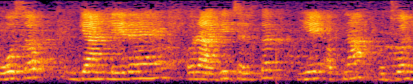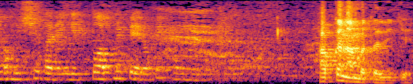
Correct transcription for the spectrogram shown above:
वो सब ज्ञान ले रहे हैं और आगे चलकर ये अपना उज्जवल भविष्य करेंगे। तो अपने पैरों पे खड़े होंगे। आपका नाम बता दीजिए।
